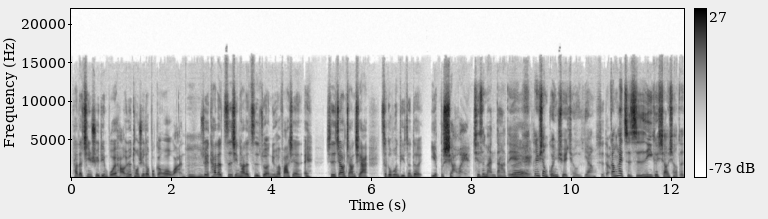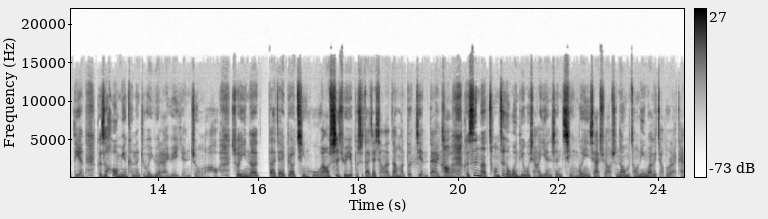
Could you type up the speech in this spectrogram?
他的情绪一定不会好，因为同学都不跟我玩，嗯、所以他的自信、他的自尊，你会发现，哎。其实这样讲起来，这个问题真的也不小哎、欸，其实蛮大的耶。对，它就像滚雪球一样。是的，刚开始只是一个小小的点，可是后面可能就会越来越严重了哈。所以呢，大家也不要轻忽，然后视觉也不是大家想的那么的简单哈。可是呢，从这个问题，我想要延伸，请问一下徐老师，那我们从另外一个角度来看，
